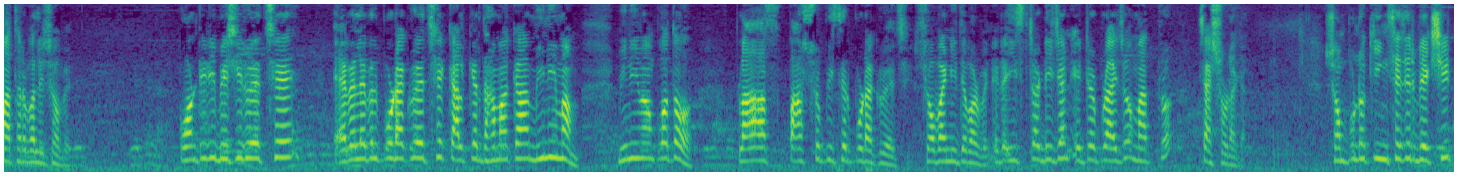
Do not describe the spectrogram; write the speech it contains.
মাথার বালিশ হবে। কোয়ান্টিটি বেশি রয়েছে অ্যাভেলেবেল প্রোডাক্ট রয়েছে, কালকের ধামাকা মিনিমাম মিনিমাম কত? প্লাস পাঁচশো পিসের প্রোডাক্ট রয়েছে। সবাই নিতে পারবেন। এটা স্টার ডিজাইন এটার প্রাইসও মাত্র চারশো টাকা। সম্পূর্ণ কিং সাইজের বেডশিট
